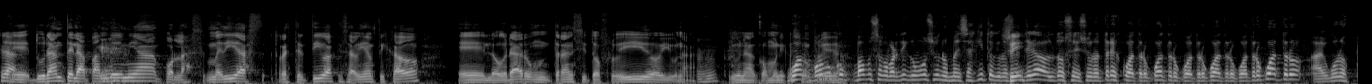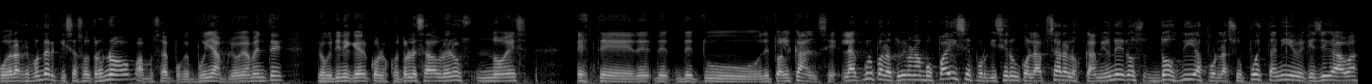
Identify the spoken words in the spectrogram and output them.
eh, durante la pandemia, por las medidas restrictivas que se habían fijado, eh, lograr un tránsito fluido y una, una comunicación Juan, vamos, vamos, a compartir con vos unos mensajitos que nos han llegado al 2613-444444. Algunos podrás responder, quizás otros no. Vamos a ver, porque es muy amplio. Obviamente, lo que tiene que ver con los controles aduaneros no es este, de, tu, de tu alcance. La culpa la tuvieron ambos países porque hicieron colapsar a los camioneros dos días por la supuesta nieve que llegaba.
